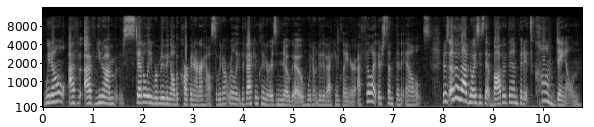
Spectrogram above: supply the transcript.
We don't I've I've you know I'm steadily removing all the carpet in our house so we don't really the vacuum cleaner is no go. We don't do the vacuum cleaner. I feel like there's something else. There's other loud noises that bother them but it's calmed down.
